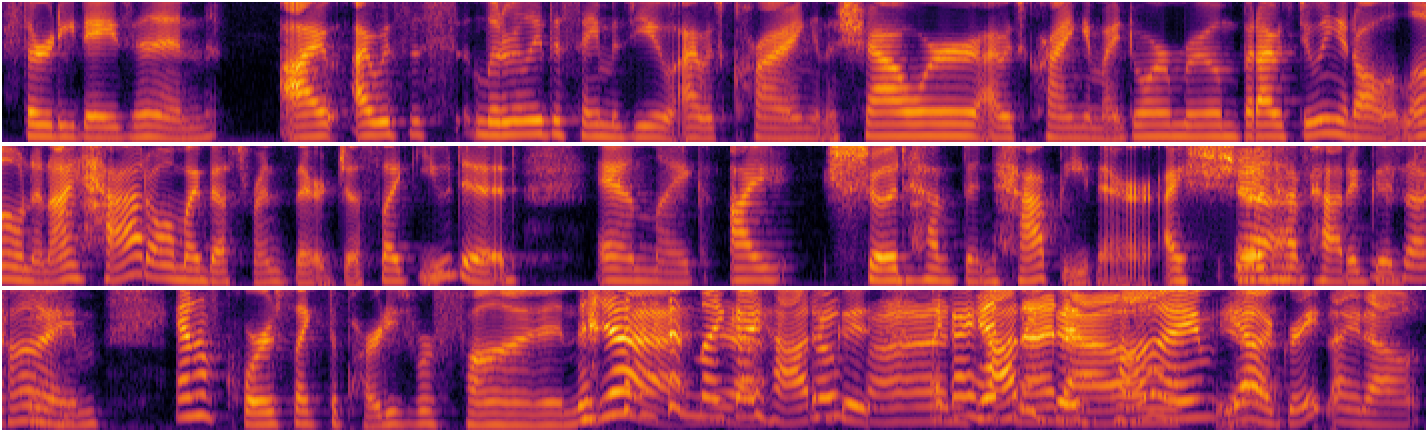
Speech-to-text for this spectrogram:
30 days in, I I was this literally the same as you. I was crying in the shower, I was crying in my dorm room, but I was doing it all alone and I had all my best friends there just like you did. And like I should have been happy there. I should Yeah, have had a good exactly. time. And of course like the parties were fun. Yeah. and like I had So a good fun. like I Good had a good out. time. Yeah. great night out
